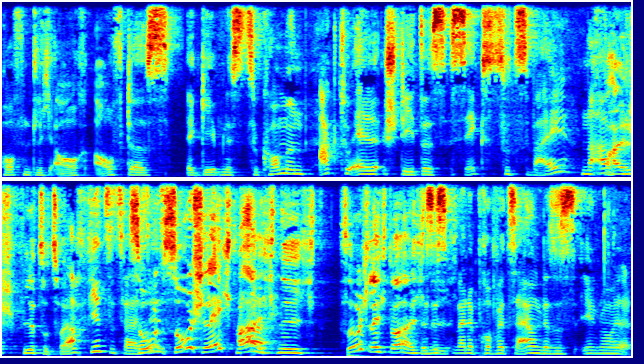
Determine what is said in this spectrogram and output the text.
hoffentlich auch auf das Ergebnis zu kommen. Aktuell steht es 6 zu 2 nach. Falsch, 4 zu 2. Ach, 4 zu 2. So, so schlecht war ah. ich nicht. So schlecht war ich. Das nicht. ist meine Prophezeiung, dass es irgendwann mal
